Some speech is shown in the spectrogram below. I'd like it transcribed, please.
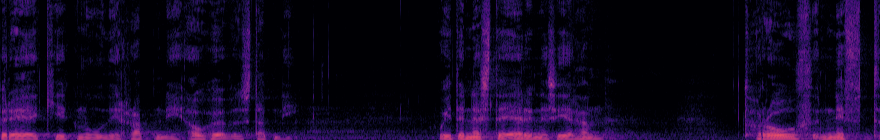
breki gnúði rafni á höfuðstafni. Og í det neste erinni sier hann, tróð nift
